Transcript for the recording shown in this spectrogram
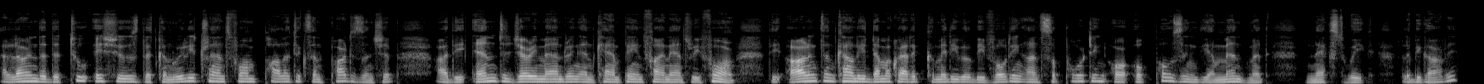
I learned that the two issues that can really transform politics and partisanship are the end to gerrymandering and campaign finance reform. The Arlington County Democratic Committee will be voting on supporting or opposing the amendment next week. Libby Garvey?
